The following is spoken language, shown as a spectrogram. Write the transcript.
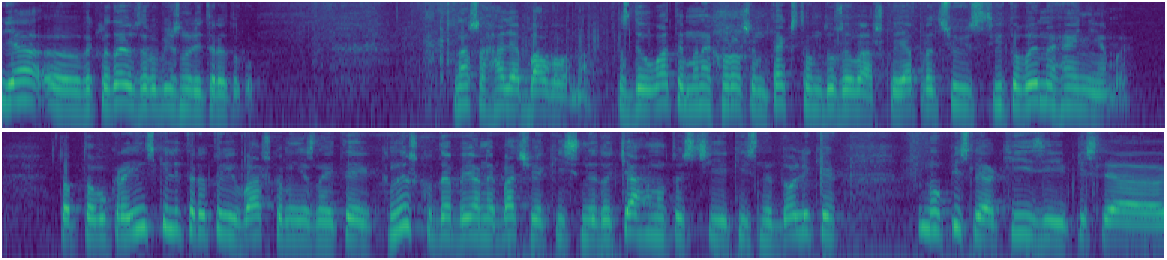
я викладаю зарубіжну літературу. Наша Галя Балована. Здивувати мене хорошим текстом дуже важко. Я працюю з світовими геніями. Тобто в українській літературі важко мені знайти книжку, де би я не бачив якісь недотягнутості, якісь недоліки. Ну, після Акізії, після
